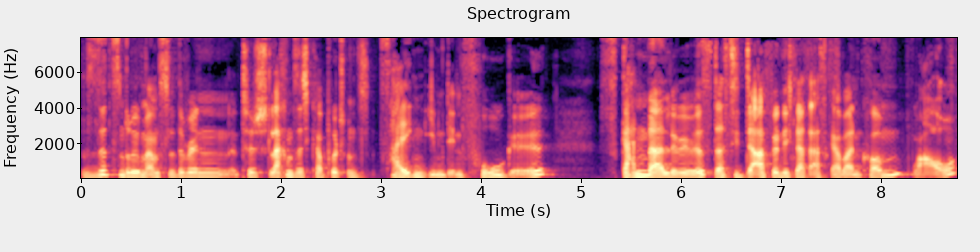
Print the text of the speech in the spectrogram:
sitzen drüben am Slytherin-Tisch, lachen sich kaputt und zeigen ihm den Vogel. Skandalös, dass sie dafür nicht nach Azkaban kommen. Wow.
